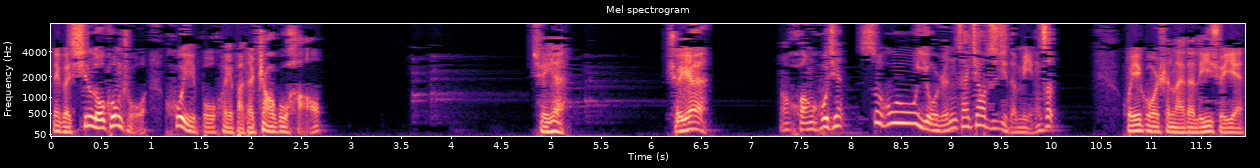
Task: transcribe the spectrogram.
那个新罗公主会不会把他照顾好。雪燕，雪燕！啊！恍惚间，似乎有人在叫自己的名字。回过神来的李雪燕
